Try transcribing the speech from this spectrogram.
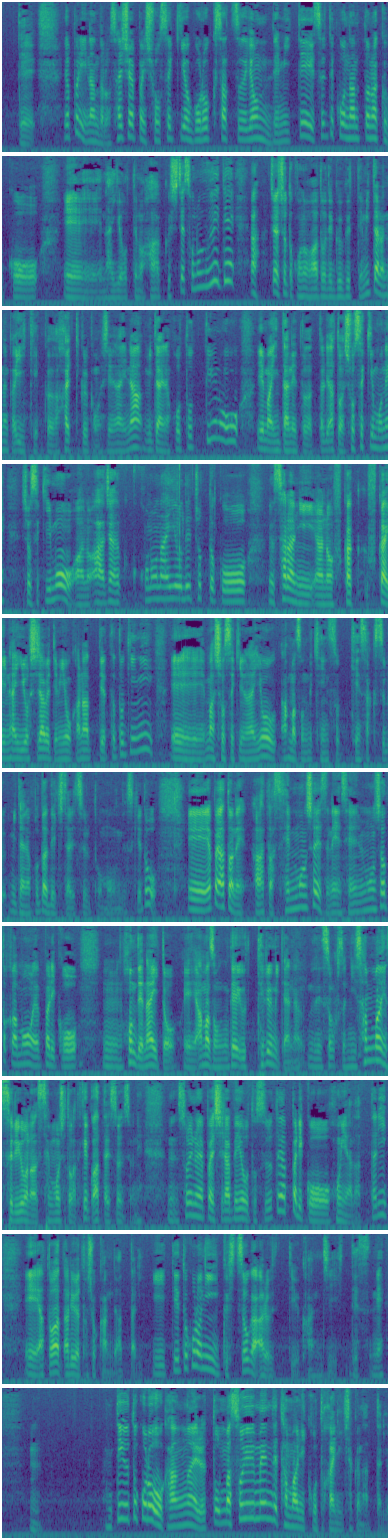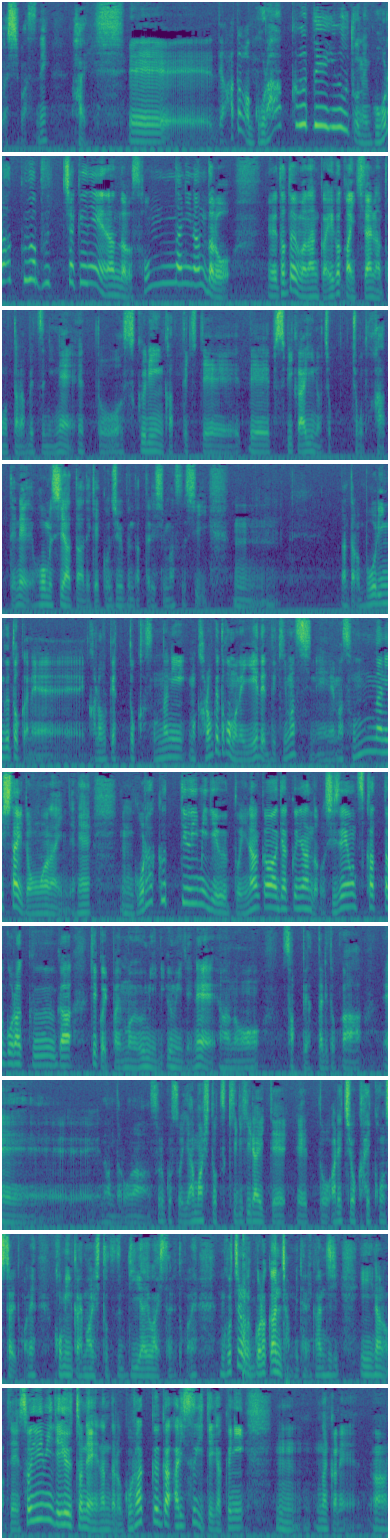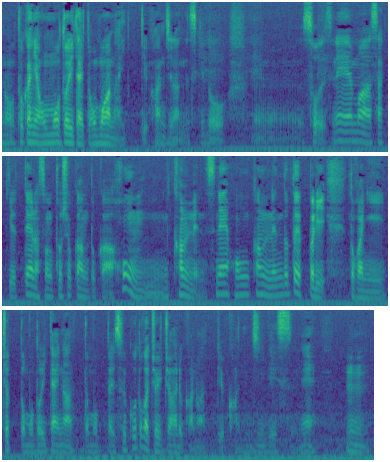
やっぱりなんだろう、最初やっぱり書籍を5、6冊読んでみて、それでこうなんとなくこう、えー、内容っていうのを把握して、その上で、あ、じゃあちょっとこのワードでググってみたらなんかいい結果が入ってくるかもしれないな、みたいなことっていうのを、えー、まあインターネットだったり、あとは書籍もね、書籍も、あの、あ、じゃあこの内容でちょっとこう、さらにあの深く、深い内容を調べてみようかなって言った時に、えー、まあ書籍の内容を Amazon で検索検索するみたいなことはできたりすると思うんですけど、えー、やっぱりあとはね、あとは専門書ですね。専門書とかもやっぱりこう、うん、本でないと、えー、Amazon で売ってるみたいな、でそれこそ2、3万円するような専門書とかって結構あったりするんですよね。うん、そういうのをやっぱり調べようとすると、やっぱりこう、本屋だったり、えー、あとは、あるいは図書館であったり、っていうところに行く必要があるっていう感じですね。うん。っていうところを考えると、まあそういう面でたまにこう都会に行きたくなったりはしますね。はい。えー、で、あとは娯楽で言うとね、娯楽はぶっちゃけね、なんだろう、そんなになんだろう、え、例えばなんか映画館行きたいなと思ったら別にね、えっと、スクリーン買ってきて、で、スピーカーいいのちょちょこっと買ってね、ホームシアターで結構十分だったりしますし、うん、なんだろう、ボーリングとかね、カラオケとかそんなに、まあ、カラオケとかもね、家でできますしね、まあ、そんなにしたいと思わないんでね、うん、娯楽っていう意味で言うと、田舎は逆になんだろう、自然を使った娯楽が結構いっぱい、まあ、海、海でね、あの、サップやったりとか、えー、なんだろうな、それこそ山一つ切り開いて、えー、っと、荒れ地を開墾したりとかね、古民家周り一つ DIY したりとかね、こっちの方が娯楽あんじゃんみたいな感じなので、そういう意味で言うとね、なんだろう、娯楽がありすぎて逆に、うん、なんかね、あの、都会には戻りたいと思わないっていう感じなんですけど、えー、そうですね。まあさっき言ったようなその図書館とか本関連ですね。本関連だとやっぱりとかにちょっと戻りたいなって思ったりすることがちょいちょいあるかなっていう感じですね。うん。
